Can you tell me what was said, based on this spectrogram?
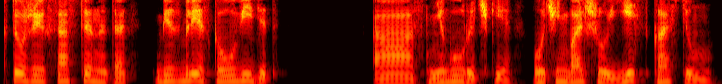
Кто же их со сцены-то без блеска увидит? А Снегурочки очень большой есть костюм.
